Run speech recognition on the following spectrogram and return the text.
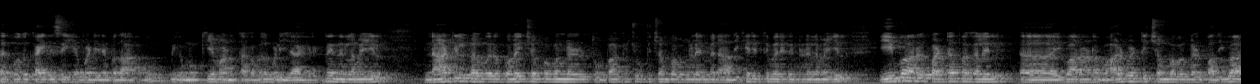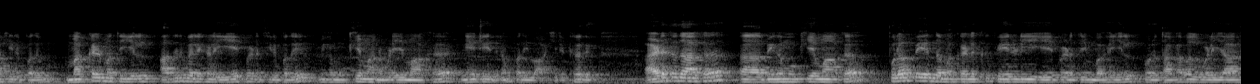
தற்போது கைது செய்யப்பட்டிருப்பதாகவும் மிக முக்கியமான தகவல் வெளியாக இருக்கிறது இந்த நிலைமையில் நாட்டில் பல்வேறு கொலை சம்பவங்கள் துப்பாக்கிச் சூட்டு சம்பவங்கள் என்பன அதிகரித்து வருகின்ற நிலைமையில் இவ்வாறு பட்டப்பகலில் இவ்வாறான வாழ்வெட்டி சம்பவங்கள் பதிவாகி இருப்பதும் மக்கள் மத்தியில் அதிர்வலைகளை ஏற்படுத்தியிருப்பது மிக முக்கியமான விடயமாக நேற்றைய தினம் பதிவாகியிருக்கிறது. அடுத்ததாக மிக முக்கியமாக புலம்பெயர்ந்த மக்களுக்கு பேரிடியை ஏற்படுத்தும் வகையில் ஒரு தகவல் வழியாக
